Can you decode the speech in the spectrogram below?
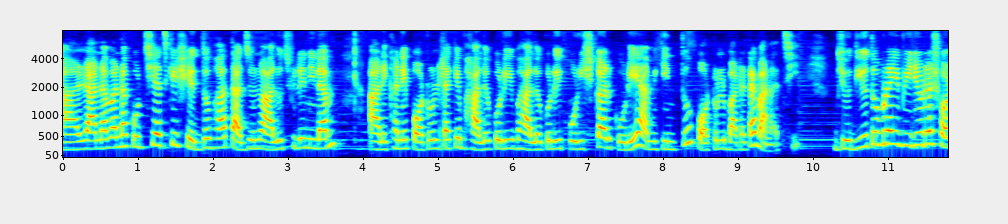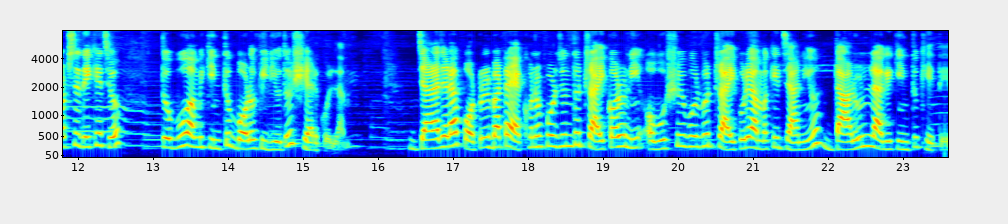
আর রান্নাবান্না করছি আজকে সেদ্ধ ভাত, তার জন্য আলু ছুলে নিলাম। আর এখানে পটলটাকে ভালো করে ভালো করে পরিষ্কার করে আমি কিন্তু পটল বাটাটা বানাচ্ছি। যদিও তোমরা এই ভিডিওটা শর্টসে দেখেছ, তবুও আমি কিন্তু বড় ভিডিওতেও শেয়ার করলাম। যারা যারা পটল বাটা এখনও পর্যন্ত ট্রাই করনি, অবশ্যই বলব ট্রাই করে আমাকে জানিও, দারুণ লাগে কিন্তু খেতে।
